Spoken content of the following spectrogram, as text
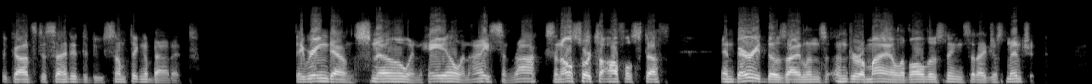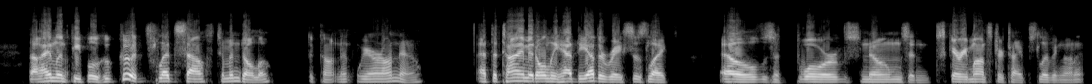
the gods decided to do something about it. They rained down snow and hail and ice and rocks and all sorts of awful stuff and buried those islands under a mile of all those things that I just mentioned. The island people who could fled south to Mindolo, the continent we are on now. At the time, it only had the other races like elves, dwarves, gnomes, and scary monster types living on it.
